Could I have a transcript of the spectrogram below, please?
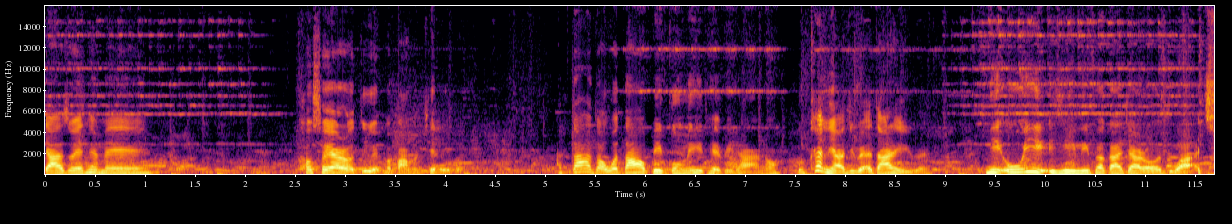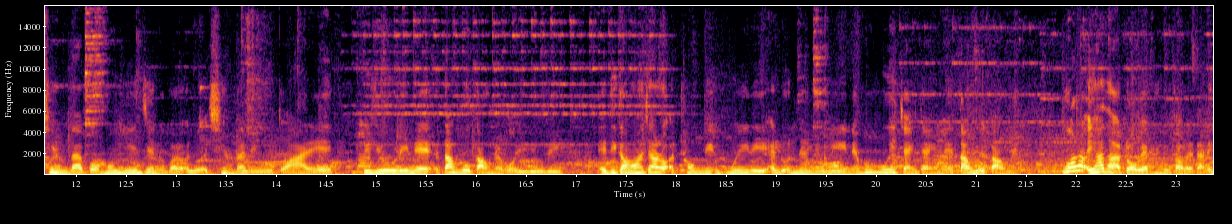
ကြာဆွဲထည့်မယ်ခောက်ဆွဲရတော့သူ့ရဲ့မပါမဖြစ်လေးပေါ့အသားတော့ဝတ်သားကိုဘေကွန်လေးထည့်ပေးထားတာနော်သူခက်နေရကြည့်ပဲအသားတွေကြီးပဲညီအိုးကြီးအရင်လေးဘက်ကကြတော့သူကအချင်ဘက်ပေါ့မုံရင်းကျင်လို့ပါတော့အဲ့လိုအချင်ဘက်လေးကိုသွားတယ်ရိုးရိုးလေးနဲ့အတောက်ဖို့ကောင်းတယ်ပေါ့ရိုးရိုးလေး အဲဒီကောင်ကကြတော့အထုံနေအမွှေးတွေအဲ့လိုအနှံ့မျိုးလေးနဲ့မှုမွှေးကြိုင်ကြိုင်နဲ့တောက်လို့ကောင်းတယ်။ तू ကတော့အရသာအတော်ပဲခင်ဗျတောက်လိုက်တာလေ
